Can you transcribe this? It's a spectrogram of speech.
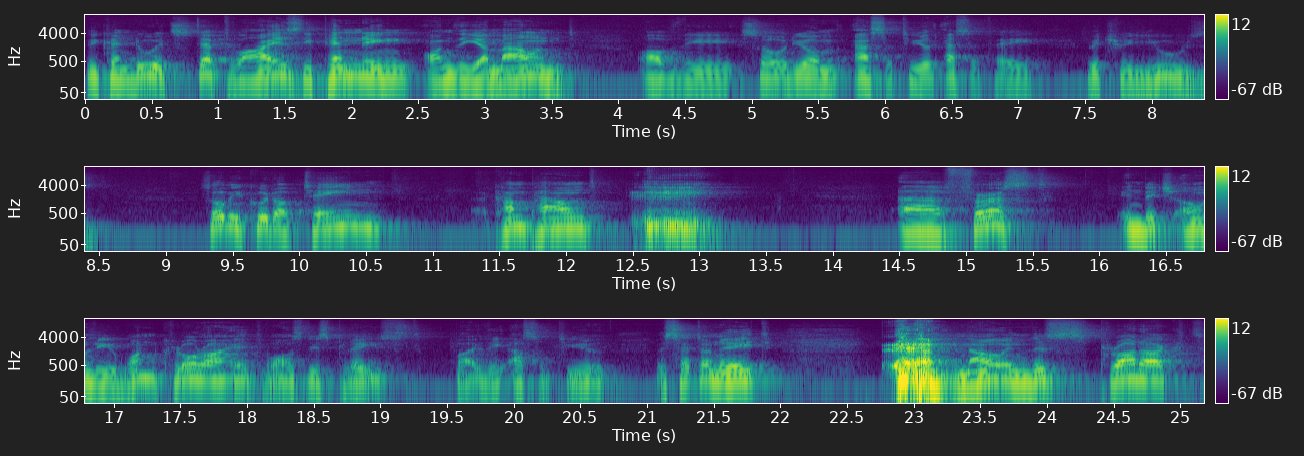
We can do it stepwise depending on the amount of the sodium acetyl acetate which we used. So we could obtain compound uh, first in which only one chloride was displaced by the acetyl acetonate. now in this product,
